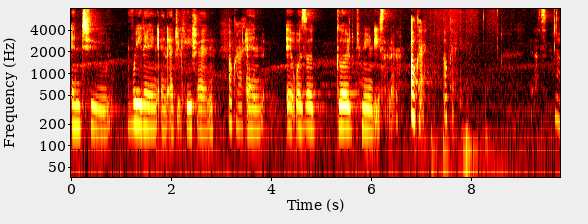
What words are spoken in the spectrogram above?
into reading and education Okay. and it was a good community center. Okay. Okay. Yes. All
